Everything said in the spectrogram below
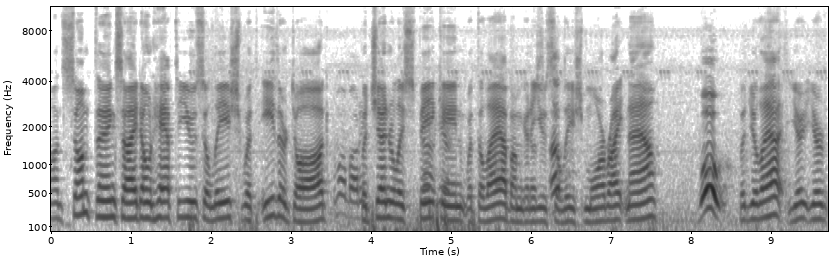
On some things, I don't have to use a leash with either dog, on, but generally speaking, with the lab, I'm going to use up. the leash more right now. Whoa! But your, la your, your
